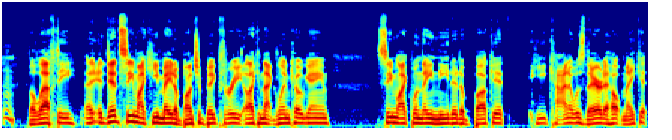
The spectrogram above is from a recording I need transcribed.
Hmm. the lefty. It did seem like he made a bunch of big three, like in that Glencoe game. Seemed like when they needed a bucket, he kind of was there to help make it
